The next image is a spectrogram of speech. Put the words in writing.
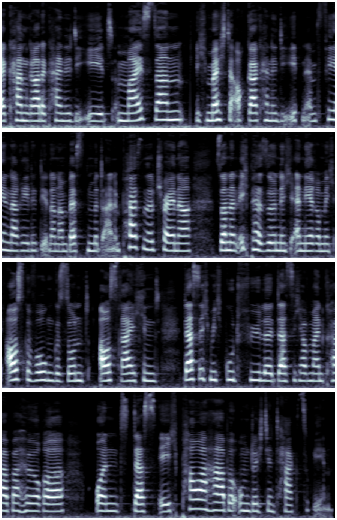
er kann gerade keine Diät meistern. Ich möchte auch gar keine Diäten empfehlen. Da redet ihr dann am besten mit einem Personal Trainer, sondern ich persönlich ernähre mich ausgewogen, gesund, ausreichend, dass ich mich gut fühle, dass ich auf meinen Körper höre und dass ich Power habe, um durch den Tag zu gehen.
